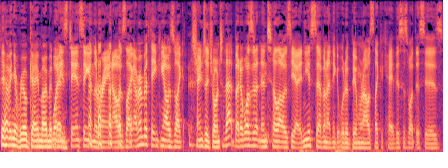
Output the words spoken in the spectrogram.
You're having a real gay moment when when he's dancing in the rain. I was like, I remember thinking I was like strangely drawn to that, but it wasn't until I was yeah in year seven. I think it would have been when I was like, okay, this is what this is,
